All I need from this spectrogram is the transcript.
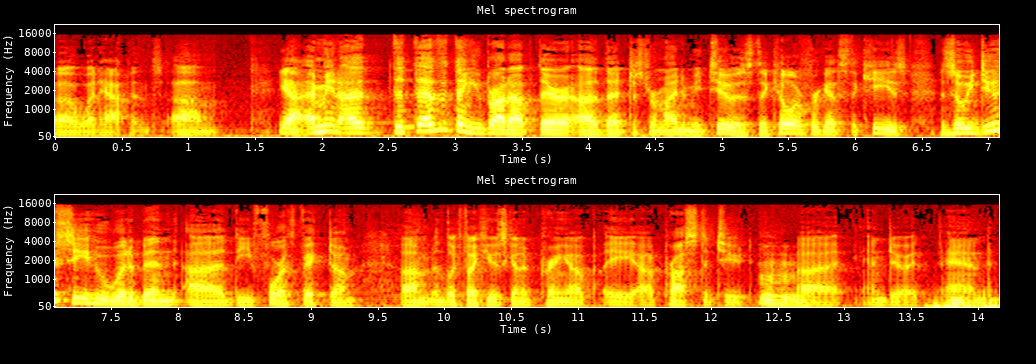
uh, what happens. Um, Yeah, I mean, uh, the, the other thing you brought up there uh, that just reminded me too is the killer forgets the keys. And so we do see who would have been uh, the fourth victim. Um, it looked like he was going to bring up a uh, prostitute uh, and do it. And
